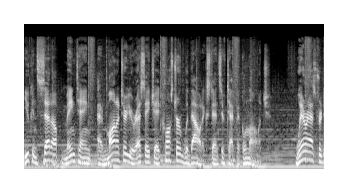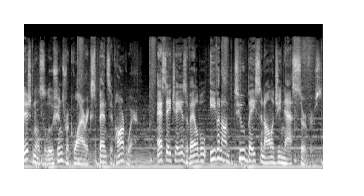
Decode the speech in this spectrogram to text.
You can set up, maintain, and monitor your SHA cluster without extensive technical knowledge. Whereas traditional solutions require expensive hardware, SHA is available even on two base Synology NAS servers.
